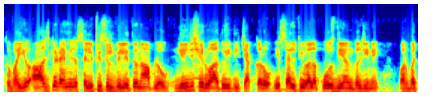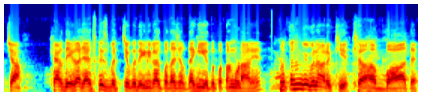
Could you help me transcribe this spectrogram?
तो भाइयों आज के टाइम में जो सेल्फी सुल्फी लेते हो ना आप लोग यहीं से शुरुआत हुई थी चेक करो ये सेल्फी वाला पोस्ट दिया अंकल जी ने। और बच्चा खैर देखा जाए तो इस बच्चे को देखने का पता चलता है कि ये तो पतंग उड़ा रहे हैं। पतंग भी बना रखी है क्या बात है।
